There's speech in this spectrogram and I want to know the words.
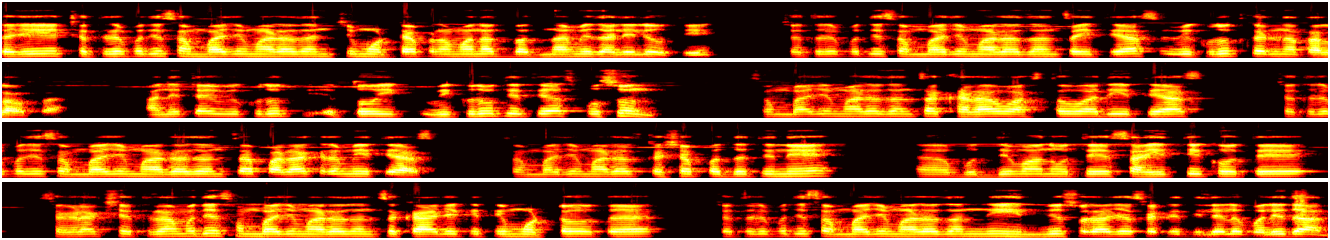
तरी छत्रपती संभाजी महाराजांची मोठ्या प्रमाणात बदनामी झालेली होती. छत्रपती संभाजी महाराजांचा इतिहास विकृत करण्यात आला होता. आणि त्या विकृत तो विकृत इतिहास पुसून संभाजी महाराजांचा खरा वास्तववादी इतिहास छत्रपती संभाजी महाराजांचा पराक्रमी इतिहास संभाजी महाराज कशा पद्धतीने बुद्धिमान होते साहित्यिक होते सगळ्या क्षेत्रामध्ये संभाजी महाराजांचं कार्य किती मोठं होतं छत्रपती संभाजी महाराजांनी हिंदवी स्वराज्यासाठी दिलेलं बलिदान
